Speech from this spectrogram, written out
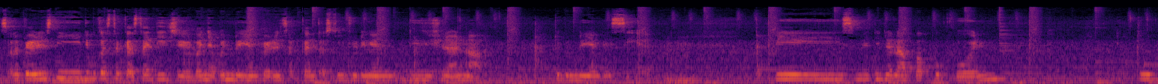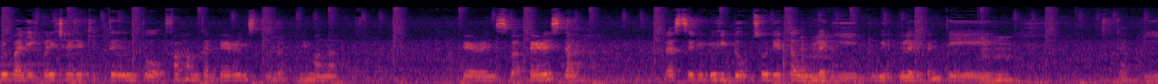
Masalah parents ni dia bukan setakat study je. Banyak benda yang parents akan tak setuju dengan decision anak. Tu benda yang basic lah. Hmm. tapi sebenarnya dalam apa-apa pun itu berbalik kepada cara kita untuk fahamkan parents tu lah. Memanglah parents sebab parents dah rasa dulu hidup so dia tahu mm-hmm. lagi duit tu lagi penting mm-hmm. tapi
